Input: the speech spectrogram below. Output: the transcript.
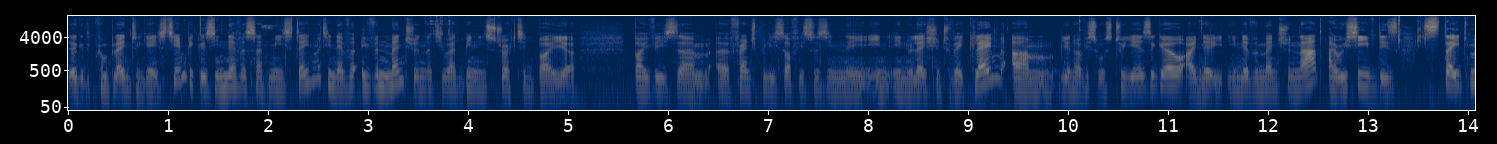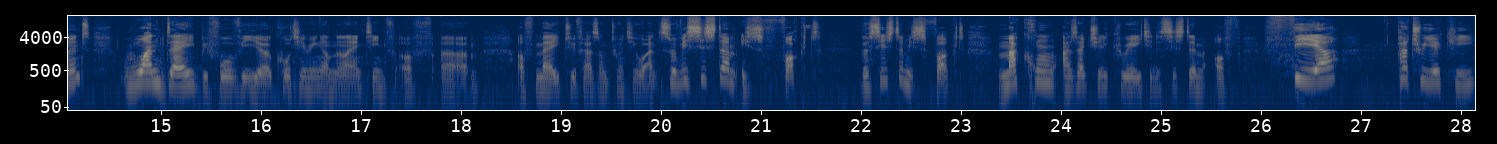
a complaint against him because he never sent me a statement. He never even mentioned that you had been instructed by. Uh, by these um, uh, French police officers in, the, in, in, relation to their claim. Um, you know, this was two years ago. I ne he never mentioned that. I received his statement one day before the uh, court hearing on the 19th of, um, of May 2021. So this system is fucked. The system is fucked. Macron has actually created a system of fear, patriarchy,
